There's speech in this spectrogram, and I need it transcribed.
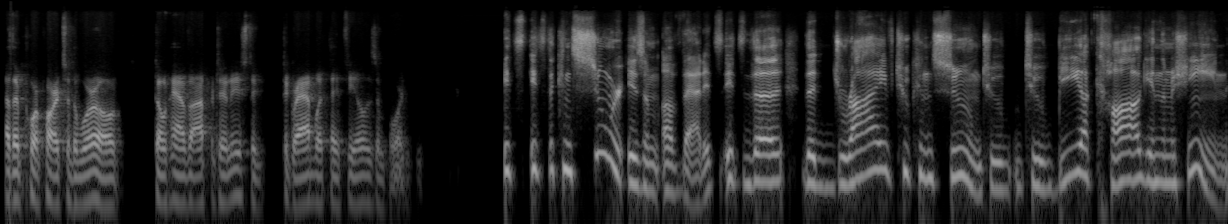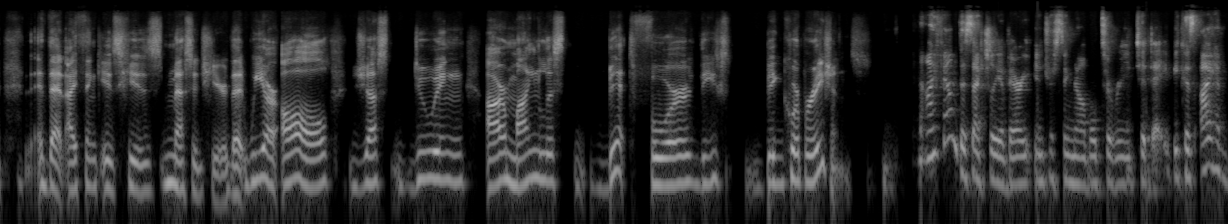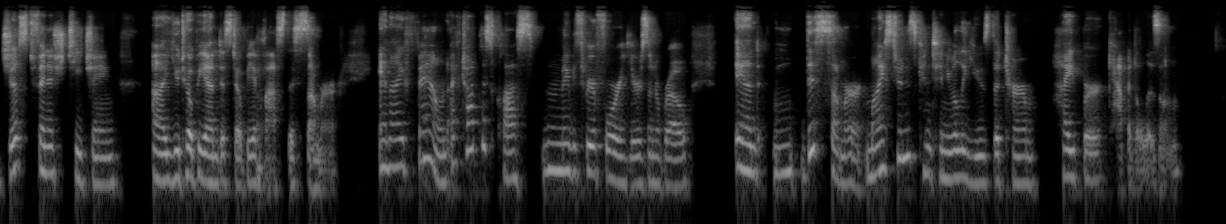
other poor parts of the world don't have opportunities to, to grab what they feel is important. it's it's the consumerism of that it's it's the the drive to consume to to be a cog in the machine that i think is his message here that we are all just doing our mindless bit for these big corporations I found this actually a very interesting novel to read today because I have just finished teaching a Utopia and Dystopia class this summer. And I found I've taught this class maybe three or four years in a row. And this summer, my students continually use the term hyper capitalism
